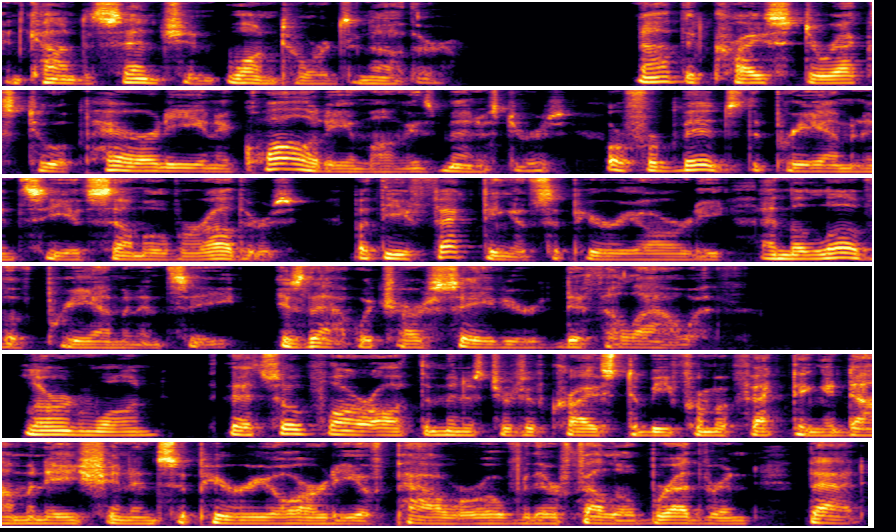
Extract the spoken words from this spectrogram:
and condescension one towards another. Not that Christ directs to a parity and equality among his ministers, or forbids the preeminency of some over others, but the effecting of superiority and the love of preeminency is that which our Saviour dithalloweth. Learn one, that so far ought the ministers of Christ to be from affecting a domination and superiority of power over their fellow brethren, that,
